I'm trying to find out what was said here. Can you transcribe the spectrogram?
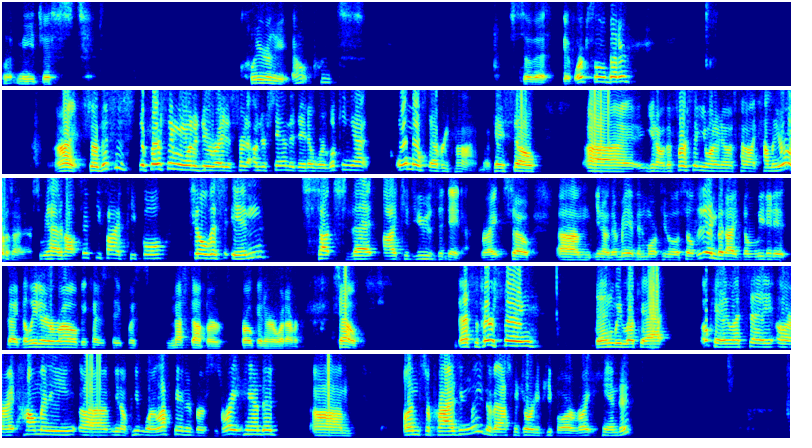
Let me just clear the output so that it works a little better. All right, so this is the first thing we want to do, right, is try to understand the data we're looking at almost every time. Okay, so uh, you know, the first thing you want to know is kind of like how many rows are there? So we had about 55 people fill this in such that I could use the data, right? So, um, you know, there may have been more people who filled it in, but I deleted it. I deleted a row because it was messed up or broken or whatever. So that's the first thing. Then we look at, okay, let's say, all right, how many, uh, you know, people are left-handed versus right-handed? Um, Unsurprisingly, the vast majority of people are right-handed.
